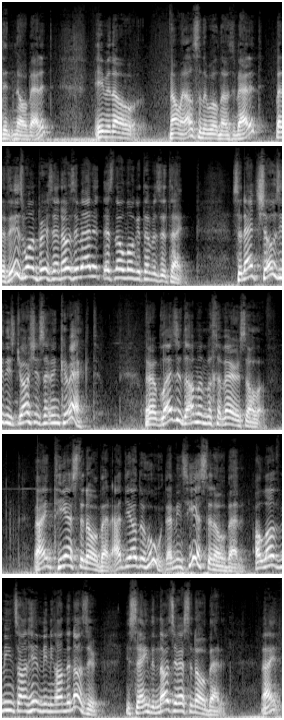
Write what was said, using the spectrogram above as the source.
didn't know about it, even though no one else in the world knows about it, but if there's one person that knows about it, that's no longer Tamid So that shows you these Joshes are incorrect. There are blessed Amam Mechaveris Olav. Right? He has to know about it. Ad who? That means he has to know about it. Allah means on him, meaning on the Nazir. He's saying the Nazir has to know about it. Right?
